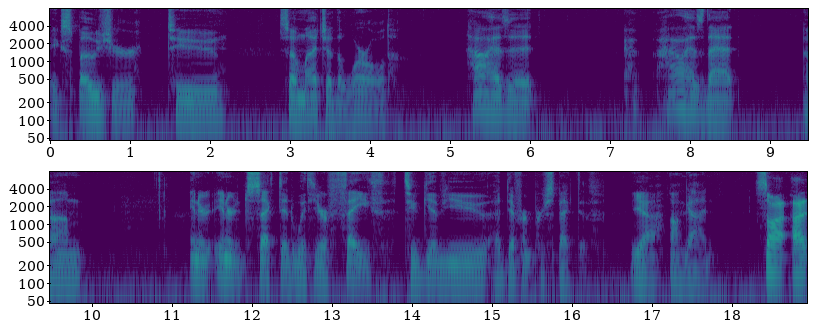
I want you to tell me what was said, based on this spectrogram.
exposure to so much of the world? How has it? How has that um, inter- intersected with your faith to give you a different perspective Yeah. on God? So I, I,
